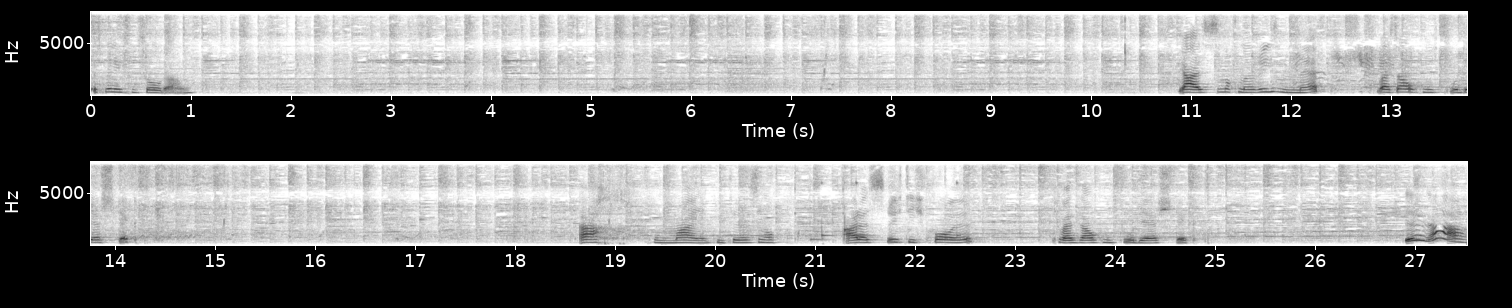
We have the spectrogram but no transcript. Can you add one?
Jetzt bin ich im Showdown. Ja, es ist noch eine riesen Map. Ich weiß auch nicht, wo der steckt. Ach, meine Güte, das ist noch alles richtig voll. Ich weiß auch nicht, wo der steckt. Da.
